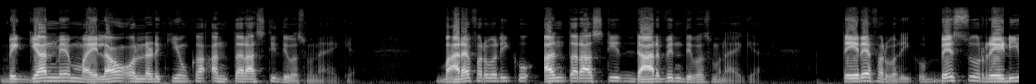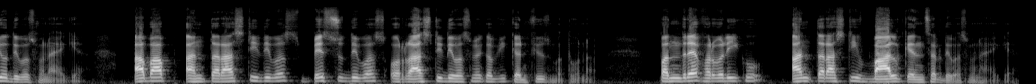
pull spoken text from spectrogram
विज्ञान में महिलाओं और लड़कियों का अंतर्राष्ट्रीय दिवस मनाया गया। बारह फरवरी को अंतर्राष्ट्रीय डार्विन दिवस मनाया गया। तेरह फरवरी को विश्व रेडियो दिवस मनाया गया। अब आप अंतर्राष्ट्रीय दिवस, विश्व दिवस और राष्ट्रीय दिवस में कभी कंफ्यूज मत होना। पंद्रह फरवरी को अंतर्राष्ट्रीय बाल कैंसर दिवस मनाया गया।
